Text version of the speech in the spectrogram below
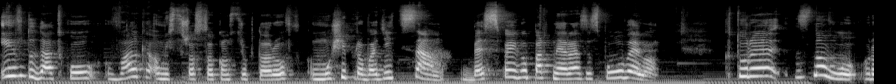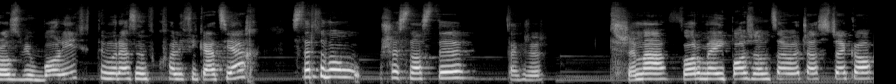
I w dodatku walkę o mistrzostwo konstruktorów musi prowadzić sam, bez swojego partnera zespołowego, który znowu rozbił bolid, tym razem w kwalifikacjach. Startował 16, także trzyma formę i poziom cały czas czeko,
